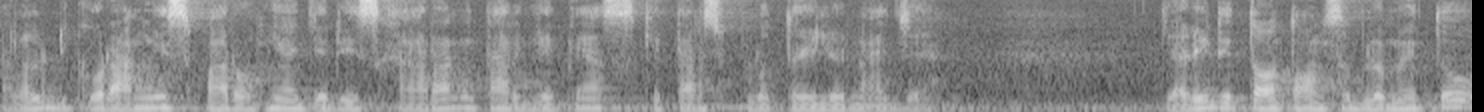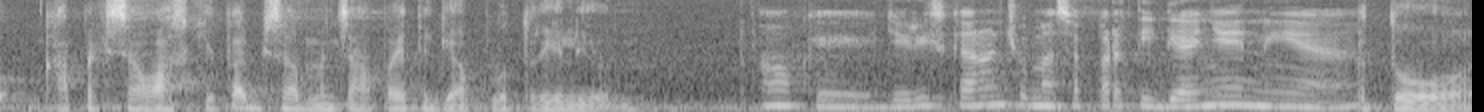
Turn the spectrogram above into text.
Nah, lalu dikurangi separuhnya jadi sekarang targetnya sekitar 10 triliun aja. Jadi di tahun-tahun sebelum itu capex Waskita bisa mencapai 30 triliun. Oke, jadi sekarang cuma sepertiganya ini ya? Betul.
